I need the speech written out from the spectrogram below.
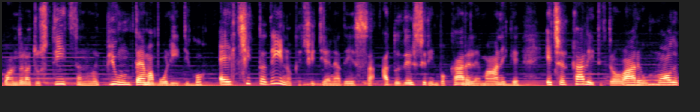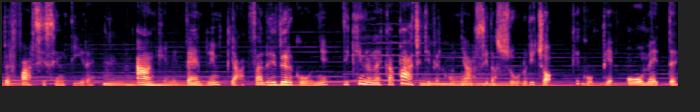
Quando la giustizia non è più un tema politico, è il cittadino che ci tiene ad essa, a doversi rimboccare le maniche e cercare di trovare un modo per farsi sentire, anche mettendo in piazza le vergogne di chi non è capace di vergognarsi da solo di ciò che compie o omette.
